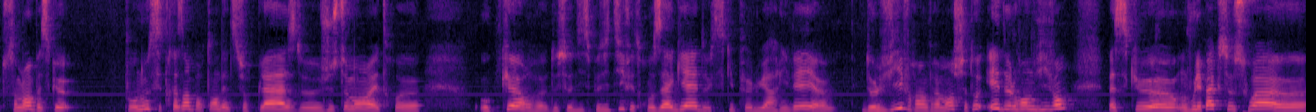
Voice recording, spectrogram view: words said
tout simplement parce que pour nous, c'est très important d'être sur place, de justement être au cœur de ce dispositif, être aux aguets de ce qui peut lui arriver, euh, de le vivre hein, vraiment, ce château, et de le rendre vivant, parce qu'on euh, ne voulait pas que ce soit euh,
